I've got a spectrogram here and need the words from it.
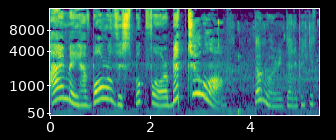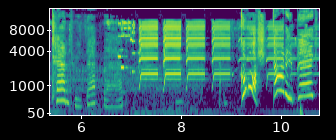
I may have borrowed this book for a bit too long. Don't worry, Daddy Pig, it can't be that bad. Gosh, Daddy Pig,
